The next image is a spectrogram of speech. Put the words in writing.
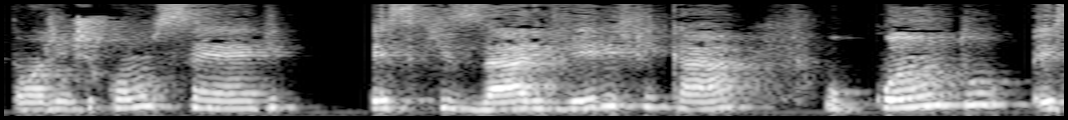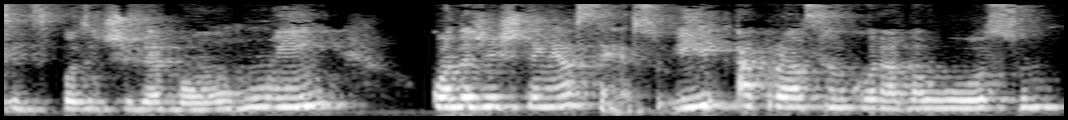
então a gente consegue pesquisar e verificar o quanto esse dispositivo é bom ou ruim quando a gente tem acesso. E a prótese ancorada ao osso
